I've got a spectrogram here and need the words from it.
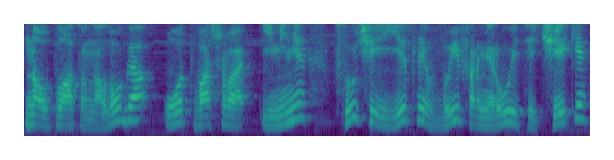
на уплату налога от вашего имени в случае, если вы формируете чеки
